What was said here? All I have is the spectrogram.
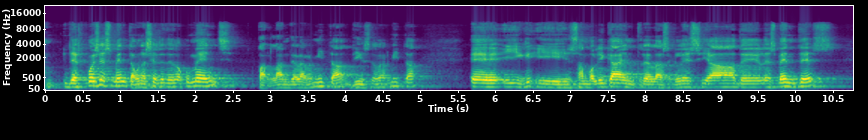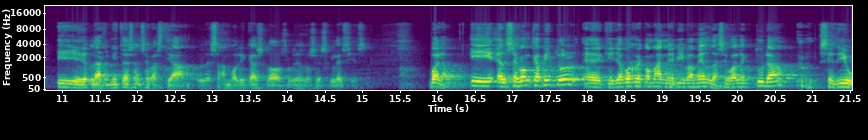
després esmenta una sèrie de documents parlant de l'ermita, dins de l'ermita, eh, i, i s'embolica entre l'església de les Ventes i l'ermita de Sant Sebastià, les emboliques dos, les dues esglésies. Bueno, i el segon capítol, eh, que jo vos recomano vivament la seva lectura, se diu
